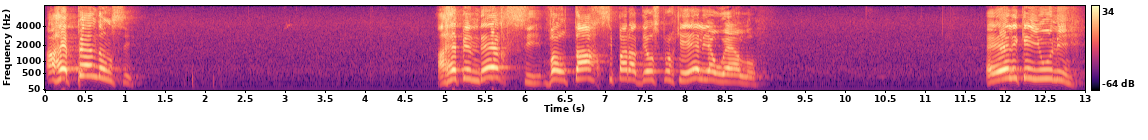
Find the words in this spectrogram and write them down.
Arrependam-se. Arrepender-se, voltar-se para Deus, porque Ele é o elo. É Ele quem une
